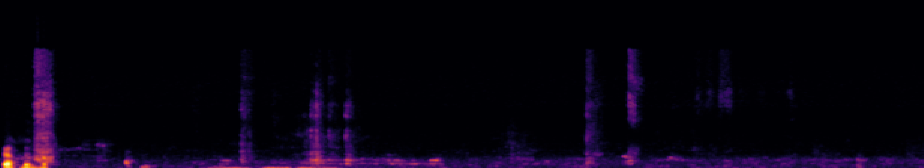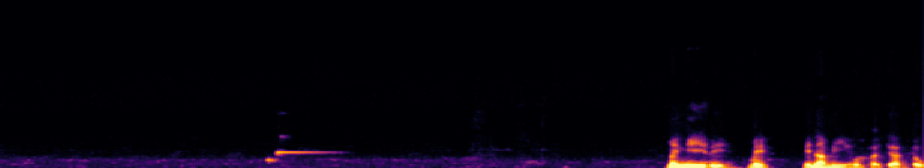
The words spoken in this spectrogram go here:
แป๊บหนึ่งครับ ไม่มีพี่ ไม่ไม่น่ามีครับผมพระอาจารย์ตู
